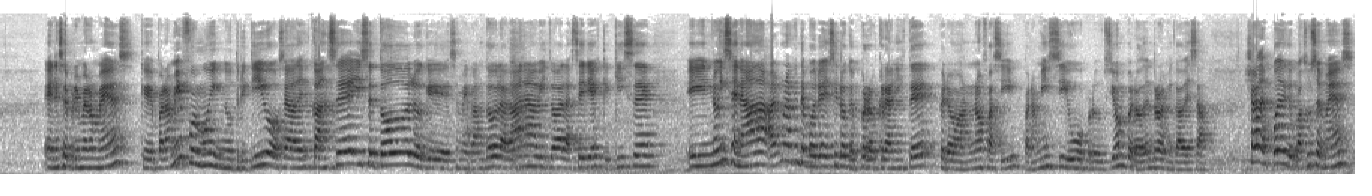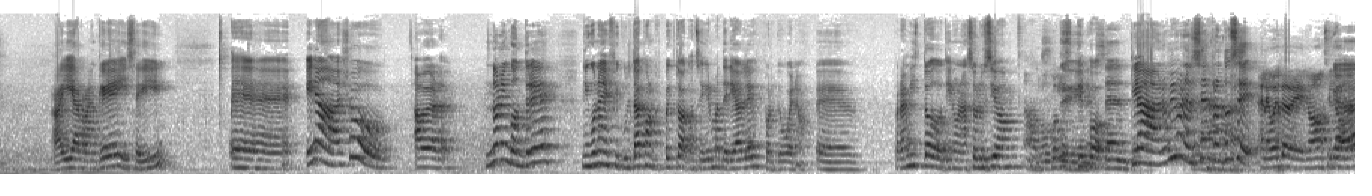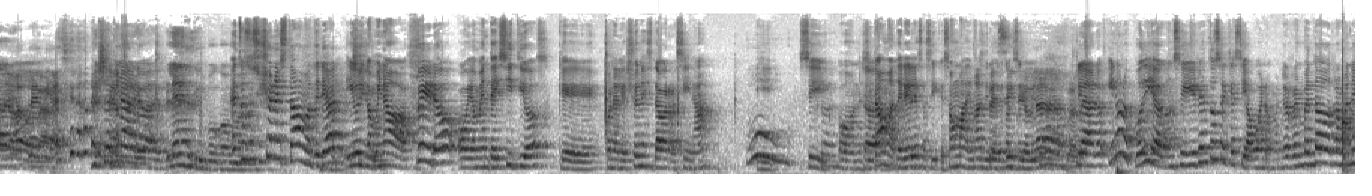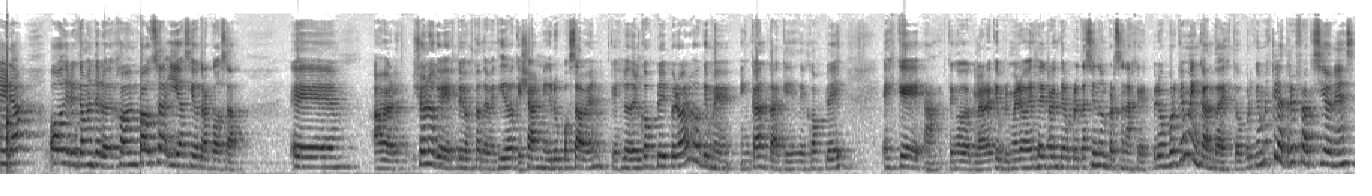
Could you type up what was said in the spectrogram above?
en ese primer mes, que para mí fue muy nutritivo. O sea, descansé, hice todo lo que se me cantó la gana, vi todas las series que quise. Y no hice nada. Alguna gente podría decir lo que procranisté, pero no fue así. Para mí sí hubo producción, pero dentro de mi cabeza. Ya después de que pasó ese mes, ahí arranqué y seguí. Eh, y nada, yo, a ver, no le encontré ninguna dificultad con respecto a conseguir materiales, porque bueno, eh, para mí todo tiene una solución. Ah, vos porque Es vivís en el centro. Claro, vivo en el centro, entonces a la vuelta de. No vamos a ir Claro. a la Ella Claro. de plenty un poco más. Entonces, si yo necesitaba material, iba y caminaba. Pero, obviamente, hay sitios que, ponele, yo necesitaba resina. Uh, y, sí, claro. o necesitaba Claro. materiales así que son más Más difíciles de específico, conseguir. claro. Claro. Claro, y no los podía conseguir. Entonces, ¿qué hacía? Bueno, me lo reinventaba de otra manera o directamente lo dejaba en pausa y hacía otra cosa. Eh, a ver, yo en lo que estoy bastante metido, que ya en mi grupo saben, que es lo del cosplay, pero algo que me encanta que es del cosplay, es que, ah, tengo que aclarar que primero es la reinterpretación de un personaje. Pero ¿por qué me encanta esto? Porque mezcla tres facciones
